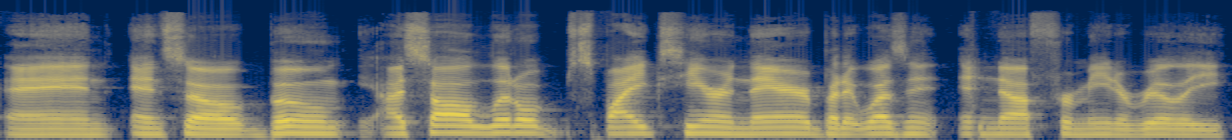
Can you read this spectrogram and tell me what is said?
And and so boom, I saw little spikes here and there, but it wasn't enough for me to really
